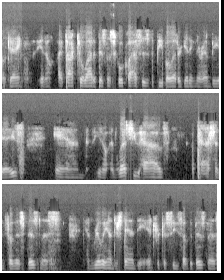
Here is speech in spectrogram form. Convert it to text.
okay? You know, I talk to a lot of business school classes, the people that are getting their MBAs, and you know, unless you have a passion for this business and really understand the intricacies of the business,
